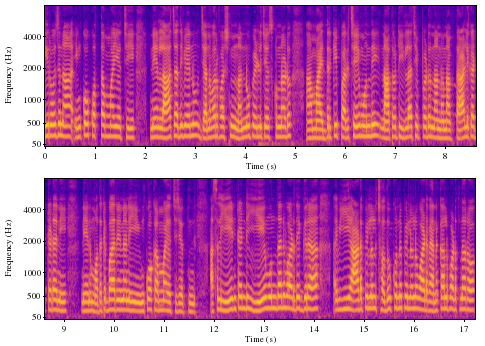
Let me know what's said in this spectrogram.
ఈ రోజున ఇంకో కొత్త అమ్మాయి వచ్చి నేను లా చదివాను జనవరి ఫస్ట్ నన్ను పెళ్ళి చేసుకున్నాడు. మా ఇద్దరికి పరిచయం ఉంది. నాతోటి ఇలా చెప్పాడు. నన్ను నాకు తాళి కట్టాడని నేను మొదటి భార్యనని ఇంకొక అమ్మాయి వచ్చి చెప్తుంది. అసలు ఏంటండి? ఏముందని వాడి దగ్గర? ఈ ఆడపిల్లలు చదువుకున్న పిల్లలు వాడి వెనకాల పడుతున్నారో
